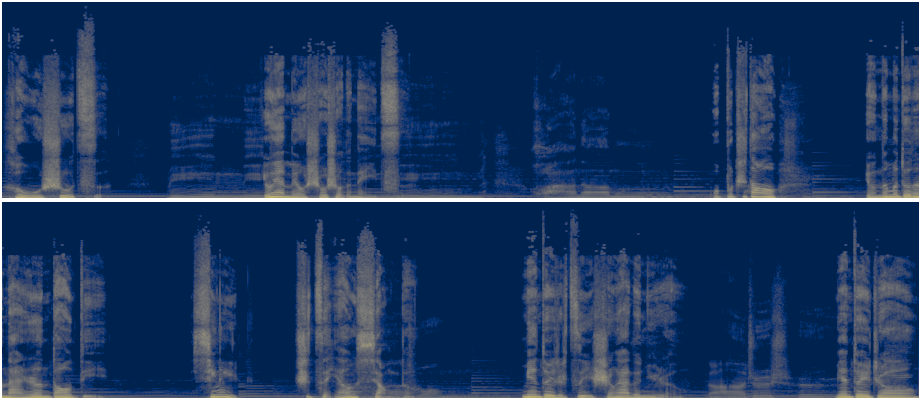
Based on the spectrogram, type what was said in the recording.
和无数次，永远没有收手的那一次。我不知道有那么多的男人到底心里是怎样想的，面对着自己深爱的女人，面对着。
